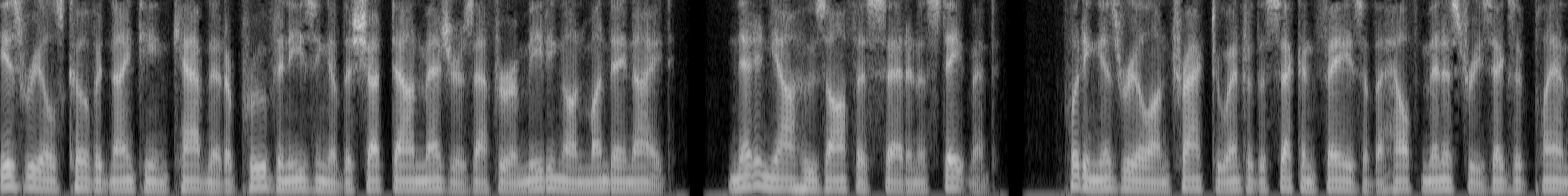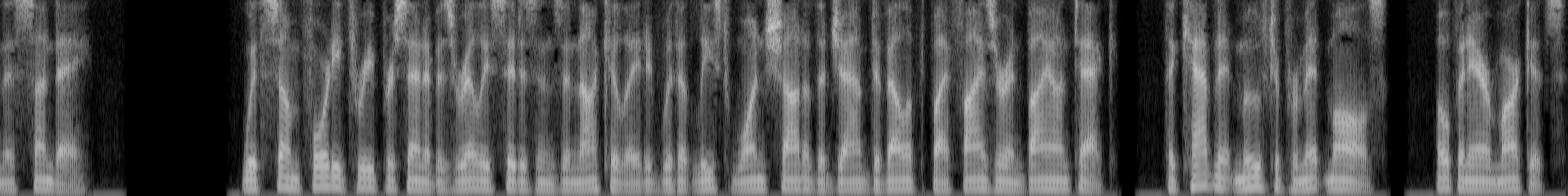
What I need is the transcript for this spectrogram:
Israel's COVID 19 cabinet approved an easing of the shutdown measures after a meeting on Monday night, Netanyahu's office said in a statement, putting Israel on track to enter the second phase of the health ministry's exit plan this Sunday. With some 43% of Israeli citizens inoculated with at least one shot of the jab developed by Pfizer and BioNTech, the cabinet moved to permit malls, open air markets,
